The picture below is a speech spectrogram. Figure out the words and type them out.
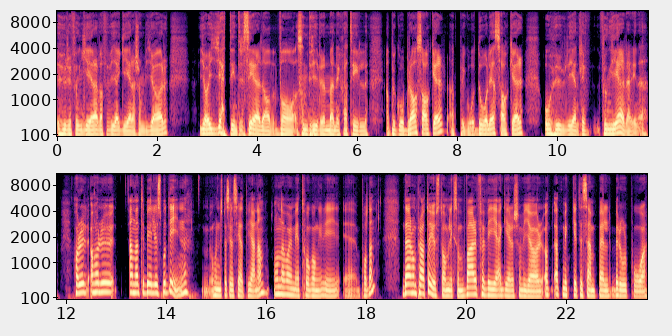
hur det fungerar, varför vi agerar som vi gör. Jag är jätteintresserad av vad som driver en människa till att begå bra saker, att begå dåliga saker och hur det egentligen fungerar där inne. Har du, har du Anna Tibelius Bodin, hon är specialiserad på hjärnan. Hon har varit med två gånger i eh, podden. Där hon pratar just om liksom varför vi agerar som vi gör. Och att mycket till exempel beror på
